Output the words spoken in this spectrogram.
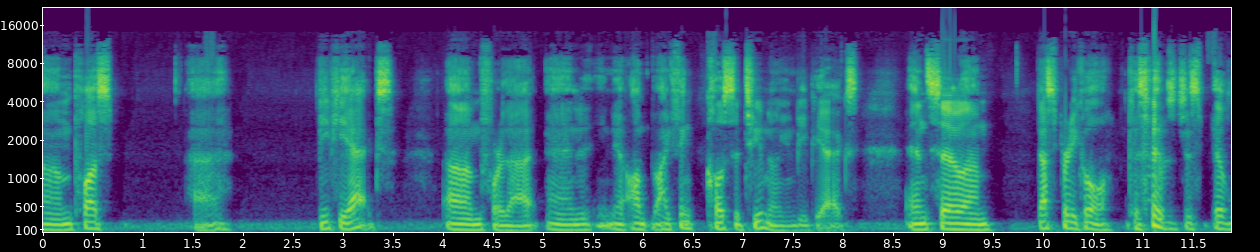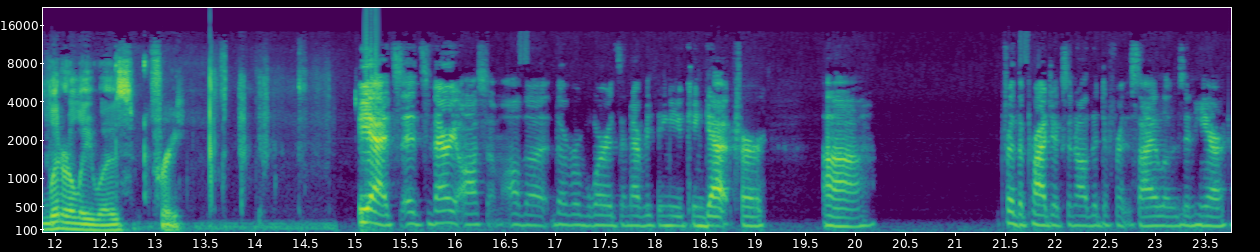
um, plus uh, BPX um, for that, and you know um, I think close to two million BPX, and so um, that's pretty cool because it was just it literally was free. Yeah, it's it's very awesome. All the the rewards and everything you can get for uh for the projects and all the different silos in here.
